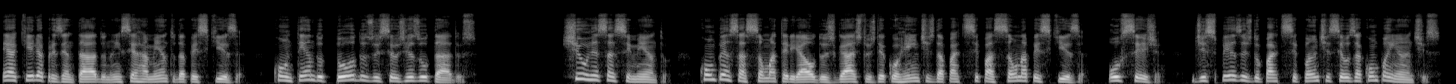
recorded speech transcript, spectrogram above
é aquele apresentado no encerramento da pesquisa, contendo todos os seus resultados. X. ressarcimento, compensação material dos gastos decorrentes da participação na pesquisa, ou seja, despesas do participante e seus acompanhantes,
